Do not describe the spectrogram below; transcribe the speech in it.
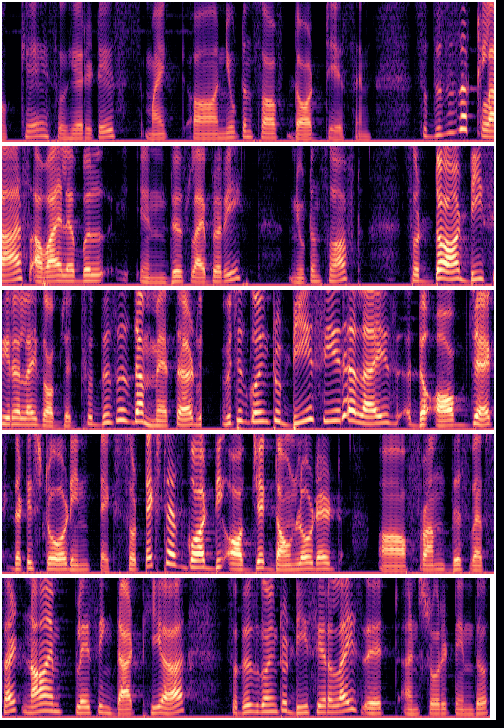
okay so here it is my uh, newtonsoft.json so this is a class available in this library newtonsoft. So dot deserialize object. So this is the method which is going to deserialize the object that is stored in text. So text has got the object downloaded uh, from this website. Now I'm placing that here. So this is going to deserialize it and store it in the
